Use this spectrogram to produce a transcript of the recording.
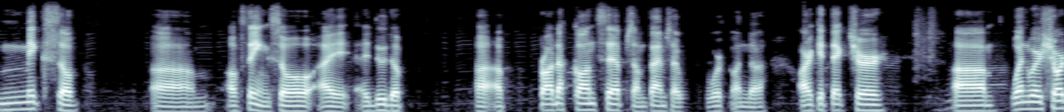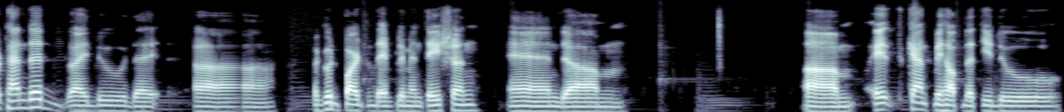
mix of um, of things. So I I do the uh, a product concept. Sometimes I work on the architecture. Um, when we're shorthanded, I do the uh, a good part of the implementation and um, um, it can't be helped that you do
